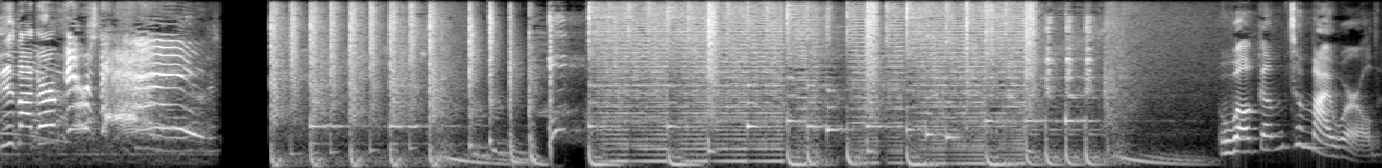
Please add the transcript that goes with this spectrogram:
This is my girl Kirsty! Welcome to my world.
